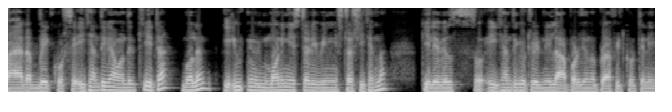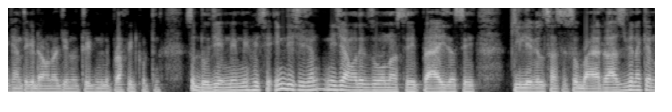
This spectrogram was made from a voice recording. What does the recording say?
বায়াররা ব্রেক করছে, এইখান থেকে আমাদের কি এটা বলেন? মর্নিং স্টার ইভিনিং স্টার শিখেন না? কি লেভেলস সো এইখান থেকে ট্রেড নিলে আপার জন্য প্রফিট করতেন, এইখান থেকে ডাউনার জন্য ট্রেড নিলে প্রফিট করতেন। সো ডোজি এমনি এমনি হয়েছে ইনডিসিশন নিচে আমাদের জোন আছে প্রাইস আছে, কি লেভেলস আছে সো বায়াররা আসবে না কেন?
